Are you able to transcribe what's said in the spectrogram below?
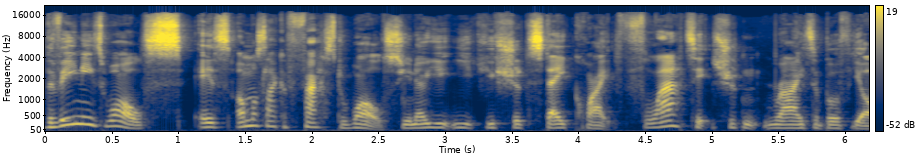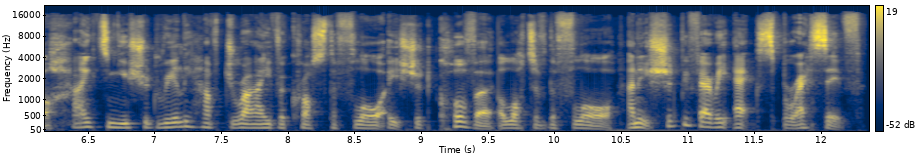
The Viennese waltz is almost like a fast waltz. You know, you, you, you should stay quite flat, it shouldn't rise above your height, and you should really have drive across the floor. It should cover a lot of the floor, and it should be very expressive.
